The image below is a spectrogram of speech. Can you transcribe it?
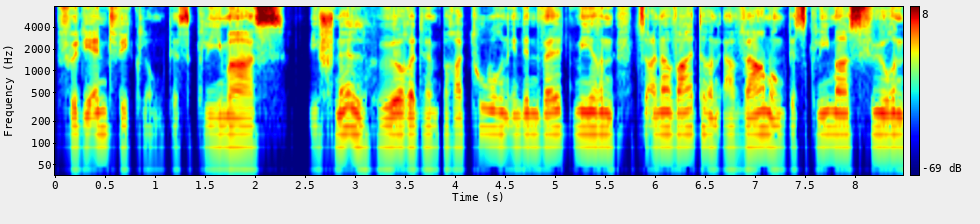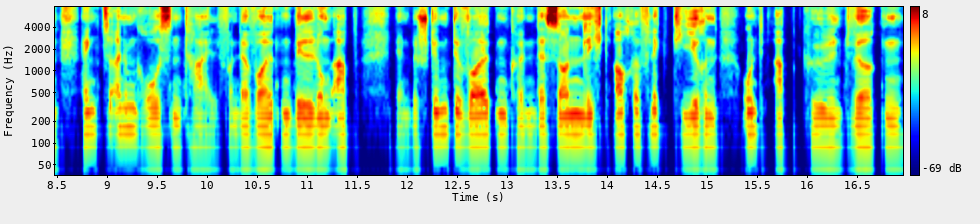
für die Entwicklung des Klimas. Wie schnell höhere Temperaturen in den Weltmeeren zu einer weiteren Erwärmung des Klimas führen, hängt zu einem großen Teil von der Wolkenbildung ab, denn bestimmte Wolken können das Sonnenlicht auch reflektieren und abkühlend wirken.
